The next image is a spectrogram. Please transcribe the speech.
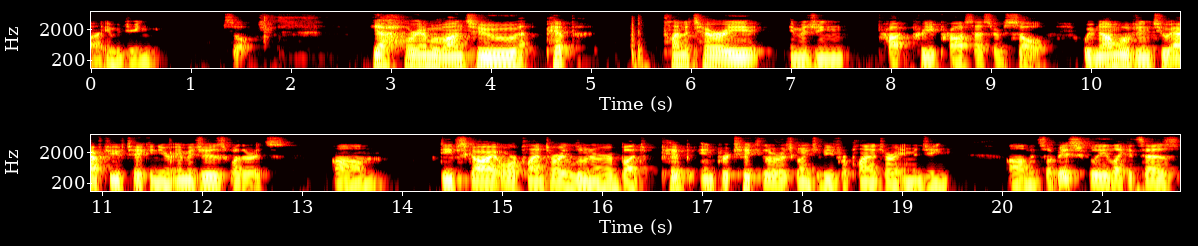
uh, imaging. So, yeah, we're going to move on to PIP, planetary imaging preprocessor. So we've now moved into after you've taken your images, whether it's um, deep sky or planetary lunar, but PIP in particular is going to be for planetary imaging. Um, and so basically, like it says,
